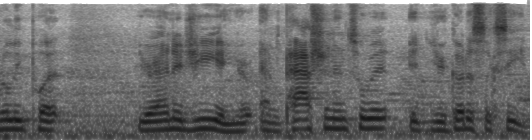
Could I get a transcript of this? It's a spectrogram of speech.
really put your energy and your and passion into it, it you're gonna succeed.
